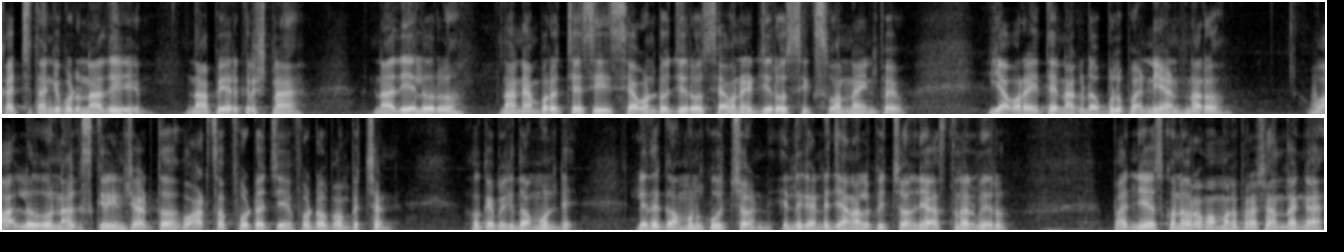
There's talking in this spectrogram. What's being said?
ఖచ్చితంగా ఇప్పుడు నాది నా పేరు కృష్ణ నాది ఏలూరు నా నెంబర్ వచ్చేసి seven two zero seven eight zero six one nine five. ఎవరైతే నాకు డబ్బులు పండి అంటున్నారో వాళ్ళు నాకు స్క్రీన్ షాట్తో వాట్సాప్ ఫోటో చే ఫోటో పంపించండి. ఓకే మీకు దమ్ము ఉంటే. లేదా గమ్మున కూర్చోండి. ఎందుకంటే జనాలు పిచ్చోళ్ళని చేస్తున్నారు మీరు. పని చేసుకునేవారు మమ్మల్ని ప్రశాంతంగా?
